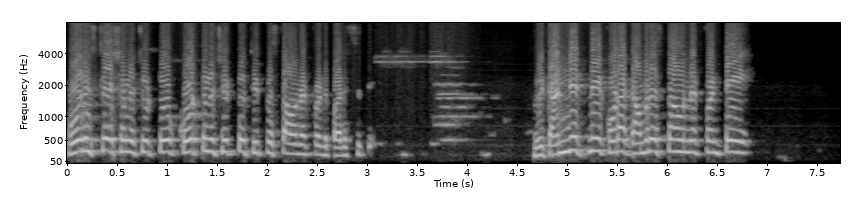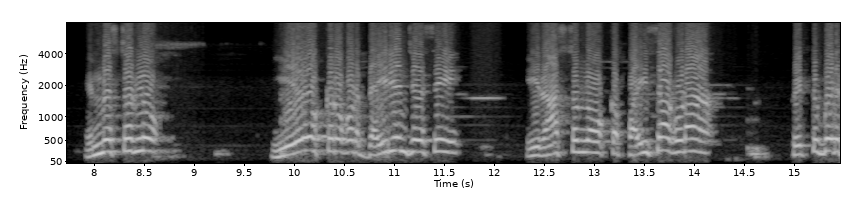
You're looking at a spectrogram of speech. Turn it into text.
పోలీస్ స్టేషన్ల చుట్టూ కోర్టుల చుట్టూ తిప్పిస్తా ఉన్నటువంటి పరిస్థితి. వీటన్నిటినీ కూడా గమనిస్తూ ఉన్నటువంటి ఇన్వెస్టర్లు ఏ ఒక్కరు కూడా ధైర్యం చేసి ఈ రాష్ట్రంలో ఒక్క పైసా కూడా పెట్టుబడి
